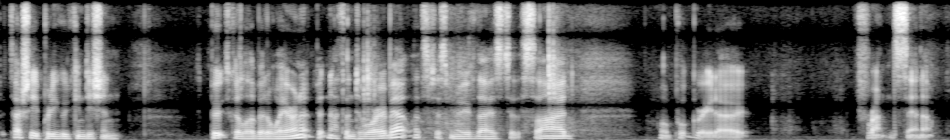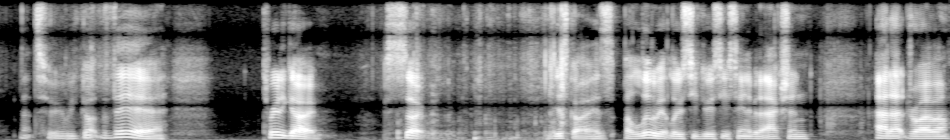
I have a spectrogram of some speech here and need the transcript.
It's actually pretty good condition. Boot's got a little bit of wear on it, but nothing to worry about. Let's just move those to the side. We'll put Greedo front and center. That's who we got there. Three to go. So, this guy has a little bit loosey-goosey, seen a bit of action. AT-AT driver.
